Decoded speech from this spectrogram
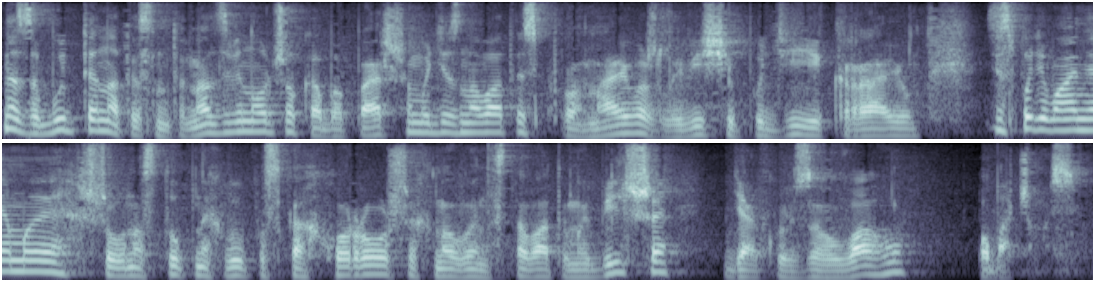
Не забудьте натиснути на дзвіночок, аби першими дізнаватись про найважливіші події краю. Зі сподіваннями, що у наступних випусках хороших новин ставатиме більше. Дякую за увагу. Побачимось.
